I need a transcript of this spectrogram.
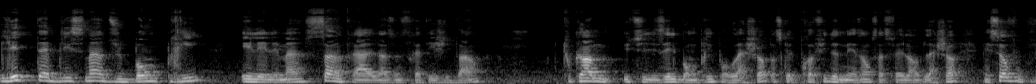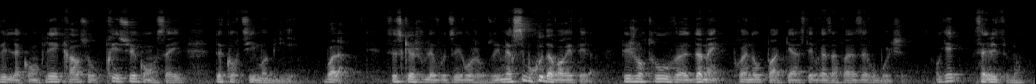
L'établissement du bon prix est l'élément central dans une stratégie de vente. Tout comme utiliser le bon prix pour l'achat, parce que le profit d'une maison, ça se fait lors de l'achat. Mais ça, vous pouvez l'accomplir grâce aux précieux conseils de courtier immobilier. Voilà, c'est ce que je voulais vous dire aujourd'hui. Merci beaucoup d'avoir été là. Puis je vous retrouve demain pour un autre podcast, Les vraies affaires, zéro bullshit. OK? Salut tout le monde.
